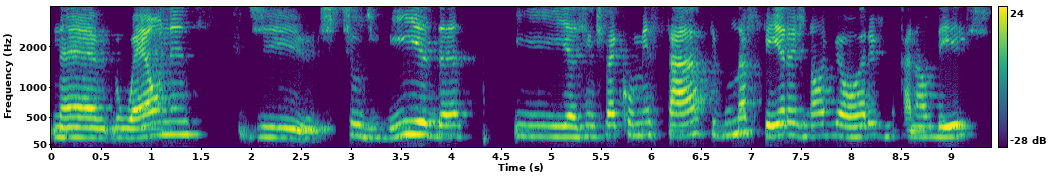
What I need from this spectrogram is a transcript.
né, wellness, de estilo de vida, e a gente vai começar segunda-feira, às 9 horas, no canal deles,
